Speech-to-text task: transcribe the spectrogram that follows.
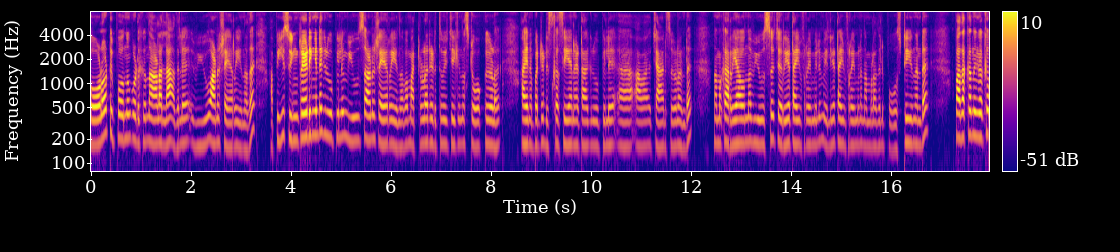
കോളോ ഇപ്പോൾ ഒന്നും കൊടുക്കുന്ന ആളല്ല. അതിൽ വ്യൂ ആണ് ഷെയർ ചെയ്യുന്നത്. അപ്പോൾ ഈ സ്വിംഗ് ട്രേഡിങ്ങിന്റെ ഗ്രൂപ്പിലും വ്യൂസ് ആണ് ഷെയർ ചെയ്യുന്നത്. അപ്പോൾ മറ്റുള്ളവർ എടുത്തു വെച്ചിരിക്കുന്ന സ്റ്റോക്കുകൾ അതിനെപ്പറ്റി ഡിസ്കസ് ചെയ്യാനായിട്ട് ആ ഗ്രൂപ്പിൽ ചാൻസുകളുണ്ട്. നമുക്കറിയാവുന്ന വ്യൂസ് ചെറിയ ടൈം ഫ്രെയിമിലും വലിയ ടൈം ഫ്രെയിമിലും നമ്മളതിൽ പോസ്റ്റ് ചെയ്യുന്നുണ്ട്. അപ്പോൾ അതൊക്കെ നിങ്ങൾക്ക്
